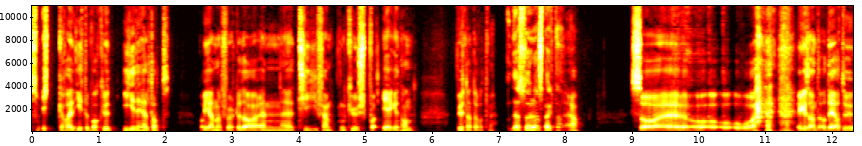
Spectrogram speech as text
som ikke har IT-bakgrunn i det hele tatt, og gjennomførte da en eh, 10-15 kurs på egen hånd uten at jeg var med. Det står respekt av. Ja. Så og, og, og, Ikke sant. Og det at du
